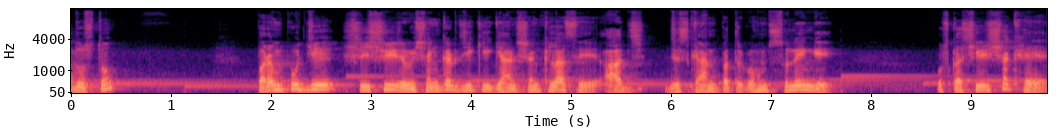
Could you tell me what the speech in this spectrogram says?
दोस्तों। परम पूज्य श्री श्री रविशंकर जी की ज्ञान श्रृंखला से आज जिस ज्ञान पत्र को हम सुनेंगे, उसका शीर्षक है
